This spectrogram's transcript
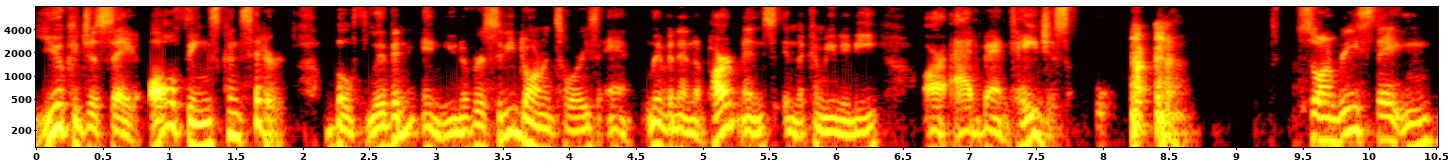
You could just say, all things considered, both living in university dormitories and living in apartments in the community are advantageous. so I'm restating,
